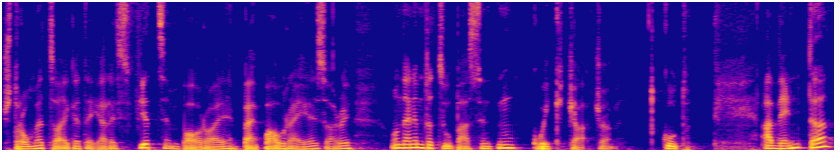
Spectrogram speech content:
Stromerzeuger der RS14 Baureihe, Baureihe sorry, und einem dazu passenden Quick Charger. Gut. Aventa,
